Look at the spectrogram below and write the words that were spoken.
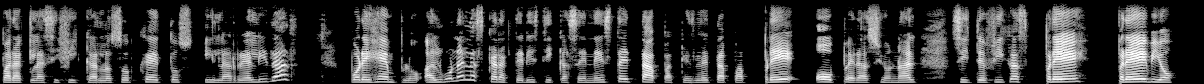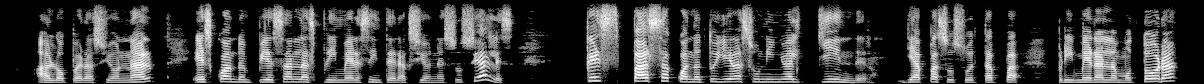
para clasificar los objetos y la realidad. Por ejemplo, algunas de las características en esta etapa, que es la etapa preoperacional, si te fijas, pre, previo al operacional, es cuando empiezan las primeras interacciones sociales. ¿Qué pasa cuando tú llevas un niño al kinder? Ya pasó su etapa primera en la motora,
